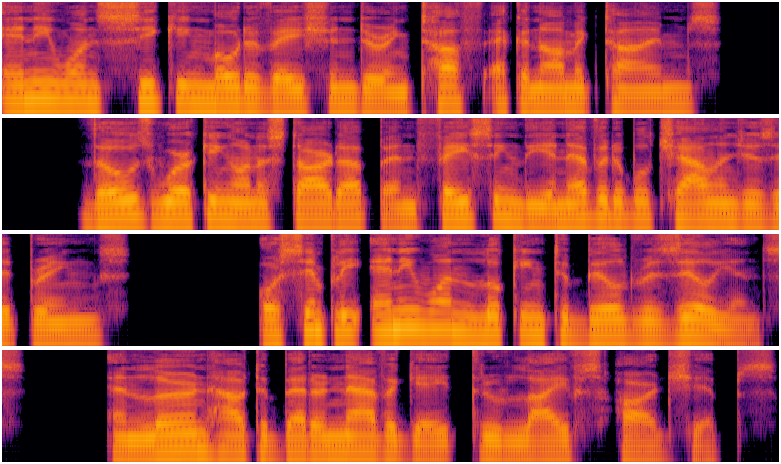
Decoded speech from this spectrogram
anyone seeking motivation during tough economic times, those working on a startup and facing the inevitable challenges it brings, or simply anyone looking to build resilience and learn how to better navigate through life's hardships.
